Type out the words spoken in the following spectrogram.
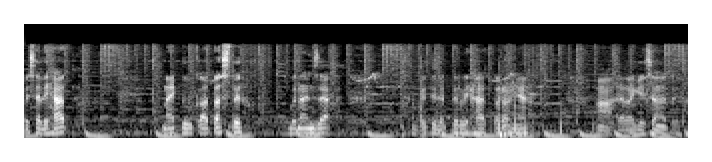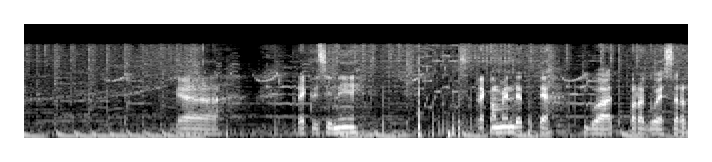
bisa lihat naik dulu ke atas tuh Bonanza sampai tidak terlihat orangnya. Nah, ada lagi di sana tuh ya track di sini recommended ya buat para gueser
